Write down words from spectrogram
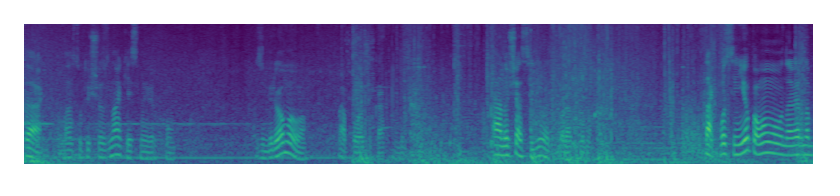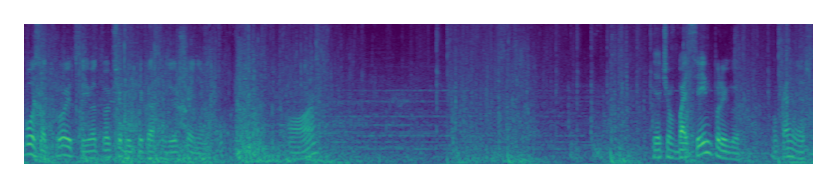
Так, у нас тут еще знак есть наверху. Заберем его? Попозже как-нибудь. А, ну сейчас съедим эту барракуду. Так, после нее, по-моему, наверное, босс откроется, и вот вообще будет прекрасным завершением. О. Я что, в бассейн прыгаю? Ну, конечно.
